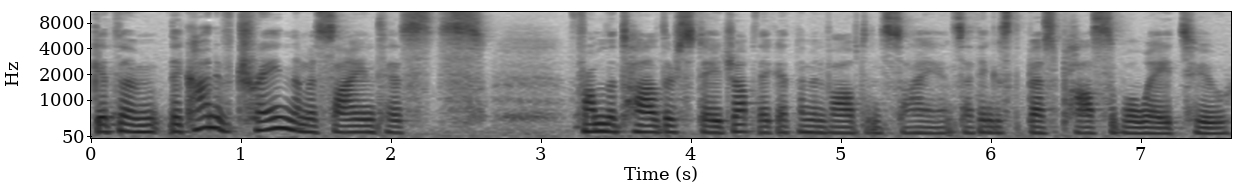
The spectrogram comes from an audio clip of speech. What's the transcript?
get them, they kind of train them as scientists from the toddler stage up. They get them involved in science. I think it's the best possible way to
